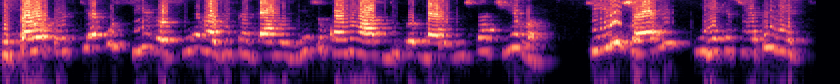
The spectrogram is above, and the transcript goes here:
Então, eu penso que é possível, sim, nós enfrentarmos isso como um ato de improbidade administrativa que gere enriquecimento ilícito.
